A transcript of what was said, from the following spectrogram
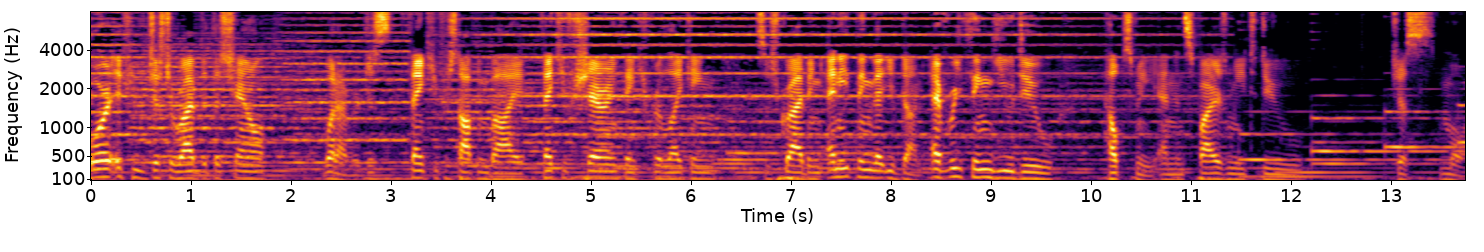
Or if you've just arrived at this channel, whatever. Just thank you for stopping by. Thank you for sharing. Thank you for liking, subscribing, anything that you've done. Everything you do helps me and inspires me to do just more.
